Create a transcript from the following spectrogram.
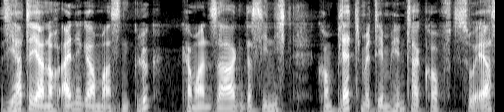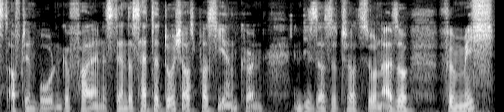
sie hatte ja noch einigermaßen Glück, kann man sagen, dass sie nicht komplett mit dem Hinterkopf zuerst auf den Boden gefallen ist. Denn das hätte durchaus passieren können in dieser Situation. Also für mich,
